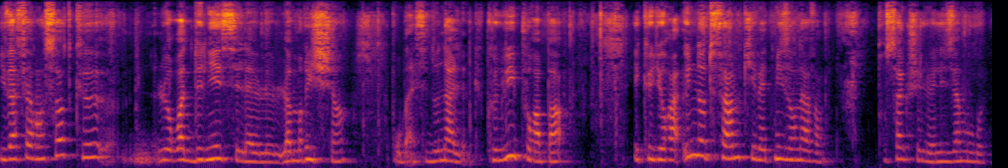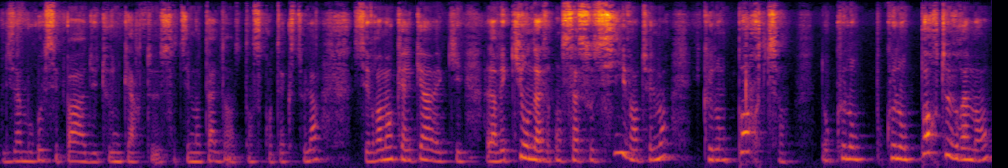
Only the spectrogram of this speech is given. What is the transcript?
il va faire en sorte que le roi de denier, c'est l'homme riche. Hein. Bon, bah, c'est Donald. Que lui, il pourra pas et qu'il y aura une autre femme qui va être mise en avant. Pour ça que j'ai les amoureux. Les amoureux, c'est pas du tout une carte sentimentale dans, ce contexte-là. C'est vraiment quelqu'un avec qui, on, s'associe éventuellement, que l'on porte, donc que l'on porte vraiment,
